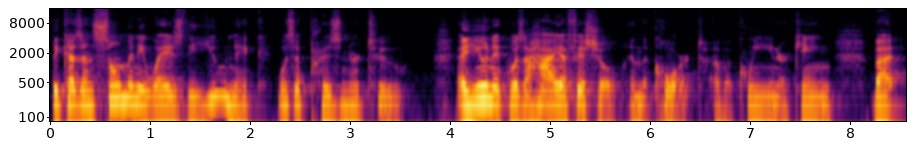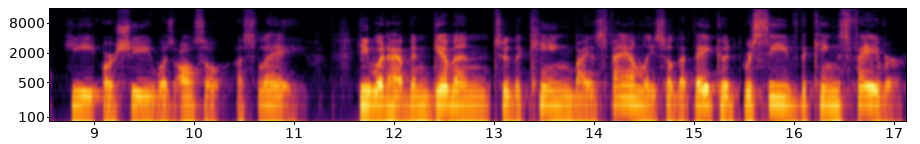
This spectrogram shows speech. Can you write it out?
Because in so many ways, the eunuch was a prisoner too. A eunuch was a high official in the court of a queen or king, but he or she was also a slave. He would have been given to the king by his family so that they could receive the king's favor.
